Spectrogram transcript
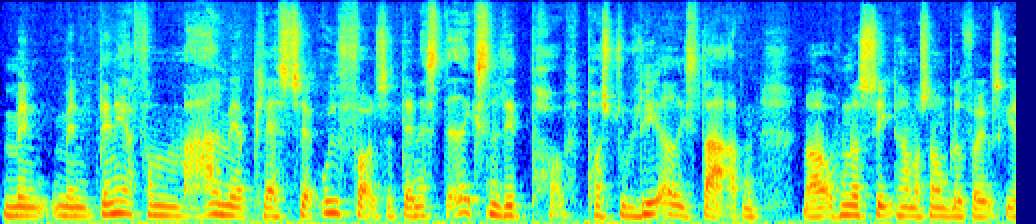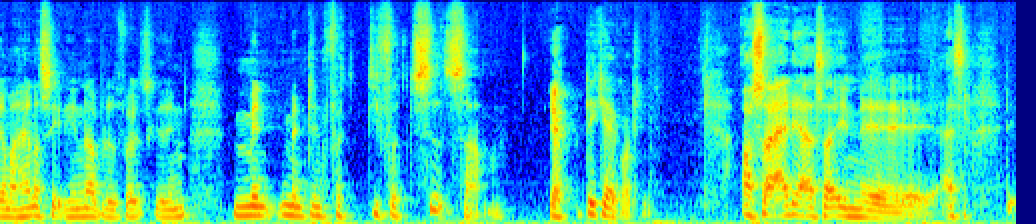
Men, men den her får meget mere plads til at udfolde sig. Den er stadig sådan lidt po- postuleret i starten. Når hun har set ham, og så er hun blevet forelsket i ham, og han har set hende og er blevet forelsket i hende. Men, men den får, de får tid sammen. Ja. Det kan jeg godt lide. Og så er det altså en... Øh, altså, det,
